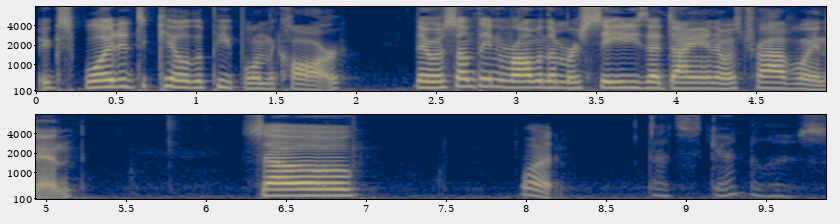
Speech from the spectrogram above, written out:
exploited to kill the people in the car. There was something wrong with the Mercedes that Diana was traveling in. So, what? That's scandalous.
